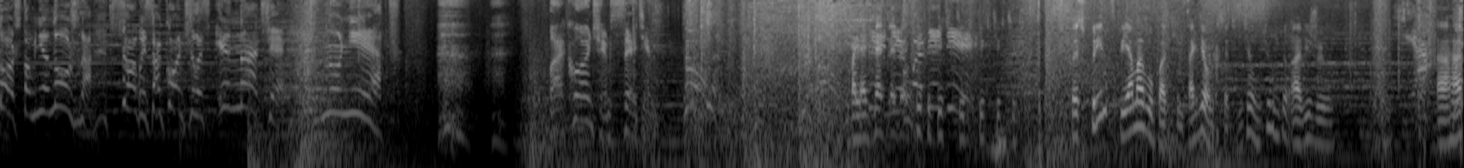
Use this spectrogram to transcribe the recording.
то, что мне нужно, все бы закончилось иначе. Но нет. Покончим с этим. Блять, блять, блять, блять, тихо, тихо, тихо, тихо, тихо, тихо. То есть, в принципе, я могу подхилиться. А где он, кстати? Где он, где он, где он? А, вижу его. Ага.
